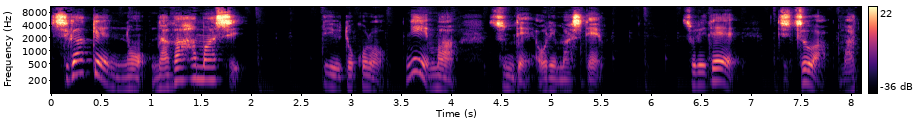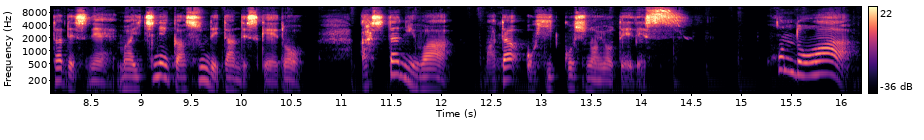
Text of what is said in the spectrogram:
滋賀県の長浜市っていうところに、まあ、住んでおりまして、それで、実はまたですね、まあ1年間住んでいたんですけれど、明日にはまたお引っ越しの予定です。今度は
